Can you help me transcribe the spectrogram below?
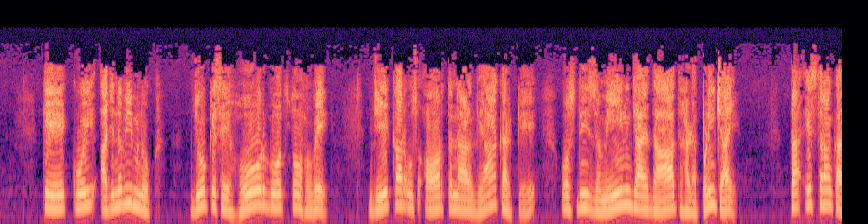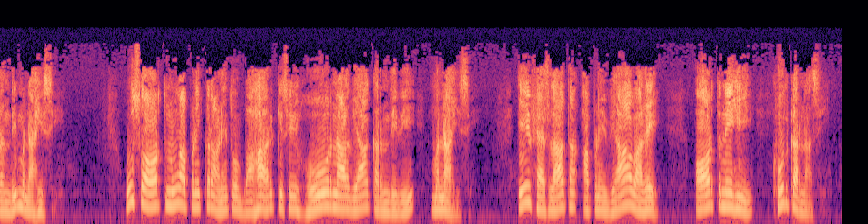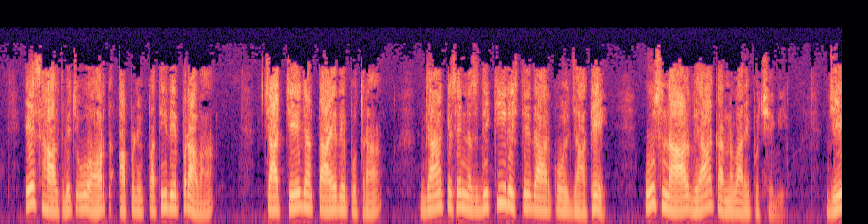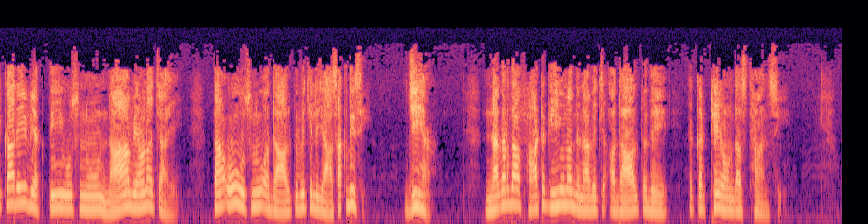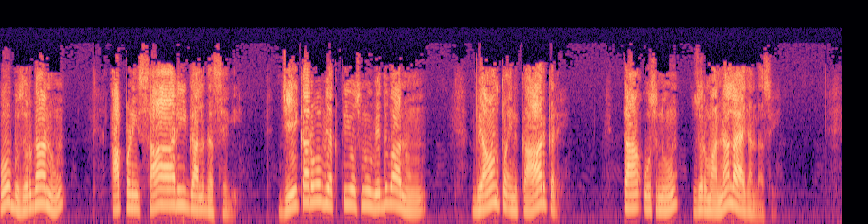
ਕਿ ਕੋਈ ਅਜਨਬੀ ਮਨੁੱਖ ਜੋ ਕਿਸੇ ਹੋਰ ਗੋਤ ਤੋਂ ਹੋਵੇ, ਜੇਕਰ ਉਸ ਔਰਤ ਨਾਲ ਵਿਆਹ ਕਰਕੇ ਉਸ ਦੀ ਜ਼ਮੀਨ ਜਾਇਦਾਦ ਹੜਪਣੀ ਚਾਹੇ, ਤਾਂ ਇਸ ਤਰ੍ਹਾਂ ਕਰਨ ਦੀ ਮਨਾਹੀ ਸੀ। ਉਸ ਔਰਤ ਨੂੰ ਆਪਣੇ ਘਰਾਣੇ ਤੋਂ ਬਾਹਰ ਕਿਸੇ ਹੋਰ ਨਾਲ ਵਿਆਹ ਕਰਨ ਦੀ ਵੀ ਮਨਾਹੀ ਸੀ। ਇਹ ਫੈਸਲਾ ਤਾਂ ਆਪਣੇ ਵਿਆਹ ਵਾਲੇ ਔਰਤ ਨੇ ਹੀ ਖੁਦ ਕਰਨਾ ਸੀ। ਇਸ ਹਾਲਤ ਵਿੱਚ ਉਹ ਔਰਤ ਆਪਣੇ ਪਤੀ ਦੇ ਭਰਾਵਾਂ, ਚਾਚੇ ਜਾਂ ਤਾਏ ਦੇ ਪੁੱਤਰਾਂ ਜਾਂ ਕਿਸੇ ਨਜ਼ਦੀਕੀ ਰਿਸ਼ਤੇਦਾਰ ਕੋਲ ਜਾ ਕੇ ਉਸ ਨਾਲ ਵਿਆਹ ਕਰਨ ਬਾਰੇ ਪੁੱਛੇਗੀ। ਜੇਕਰ ਇਹ ਵਿਅਕਤੀ ਉਸ ਨੂੰ ਨਾ ਵਿਆਹਣਾ ਚਾਹੇ, ਤਾਂ ਉਹ ਉਸ ਨੂੰ ਅਦਾਲਤ ਵਿੱਚ ਲਿਜਾ ਸਕਦੀ ਸੀ। ਜੀ ਹਾਂ, ਨਗਰ ਦਾ ਫਾਟਕ ਹੀ ਉਹਨਾਂ ਦਿਨਾਂ ਵਿੱਚ ਅਦਾਲਤ ਦੇ ਇਕੱਠੇ ਹੋਣ ਦਾ ਸਥਾਨ ਸੀ। ਉਹ ਬਜ਼ੁਰਗਾਂ ਨੂੰ ਆਪਣੀ ਸਾਰੀ ਗੱਲ ਦੱਸੇਗੀ। ਜੇਕਰ ਉਹ ਵਿਅਕਤੀ ਉਸ ਨੂੰ ਵਿਧਵਾ ਨੂੰ ਵਿਆਹਣ ਤੋਂ ਇਨਕਾਰ ਕਰੇ, ਤਾਂ ਉਸ ਨੂੰ ਜੁਰਮਾਨਾ ਲਾਇਆ ਜਾਂਦਾ ਸੀ।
